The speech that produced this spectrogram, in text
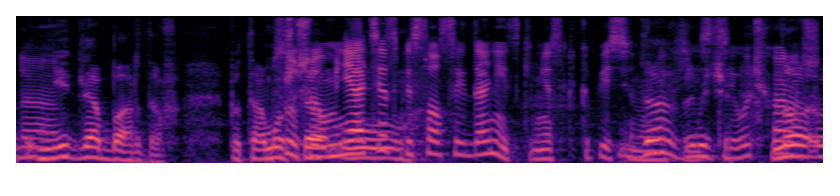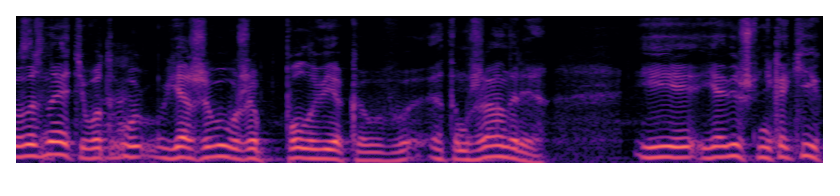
Да. ни для Бардов. Потому Слушай, что, у меня м, отец писал Сайданицким, несколько песен у Да, них есть, замечательно. очень Но хороших, вы кстати. знаете, вот Ага. у- я живу уже полвека в этом жанре, и я вижу, что никакие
